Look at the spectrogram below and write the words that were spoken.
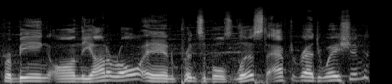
for being on the honor roll and principals list. After graduation,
